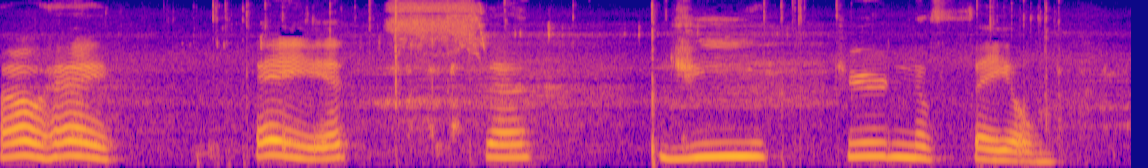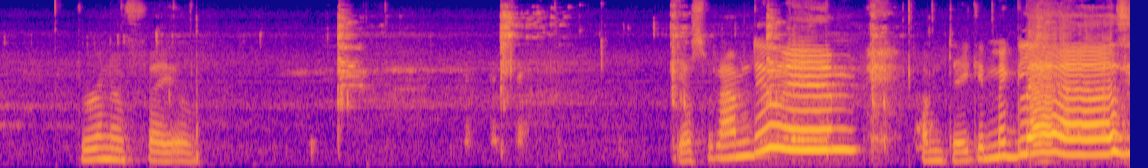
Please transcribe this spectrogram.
Oh, hey. Hey, it's uh, G. Fail. fail. Guess what I'm doing? I'm taking the glass.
